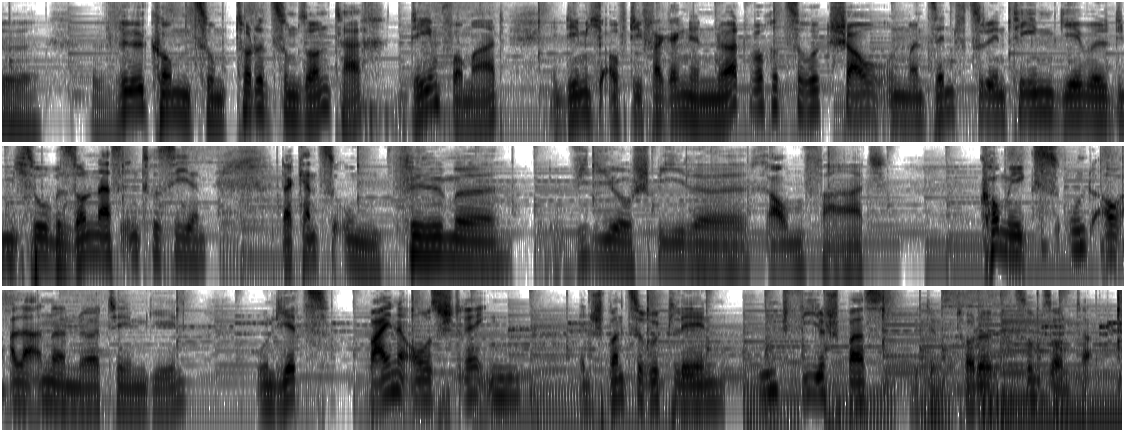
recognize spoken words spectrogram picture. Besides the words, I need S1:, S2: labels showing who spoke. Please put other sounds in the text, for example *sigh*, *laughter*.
S1: Leute, willkommen zum Todde zum Sonntag, dem Format, in dem ich auf die vergangene Nerdwoche zurückschaue und mein Senf zu den Themen gebe, die mich so besonders interessieren. Da kann es um Filme, Videospiele, Raumfahrt, Comics und auch alle anderen Nerd-Themen gehen. Und jetzt Beine ausstrecken, entspannt zurücklehnen und viel Spaß mit dem Todde zum Sonntag.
